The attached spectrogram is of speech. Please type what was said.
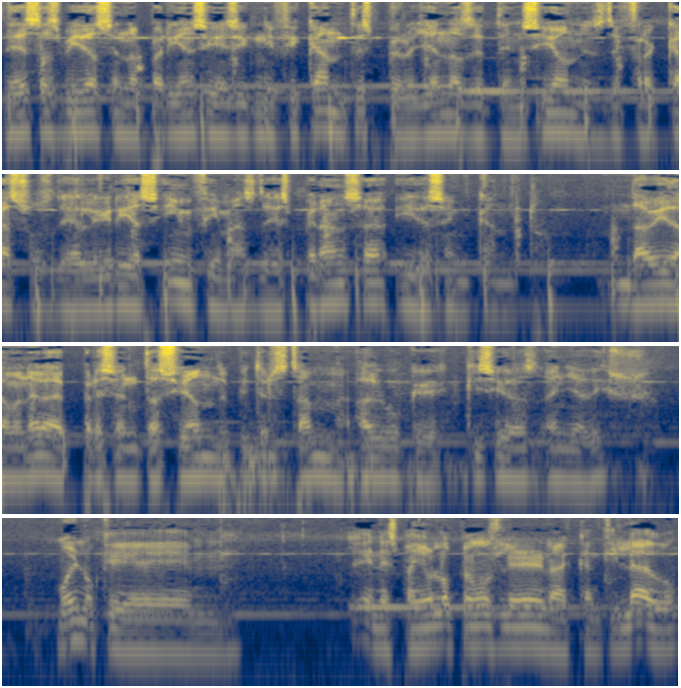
de esas vidas en apariencia insignificantes, pero llenas de tensiones, de fracasos, de alegrías ínfimas, de esperanza y desencanto. David, a manera de presentación de Peter Stamm, algo que quisieras añadir. Bueno, que mm, en español lo podemos leer en Acantilado,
